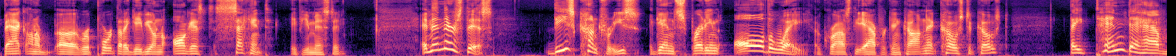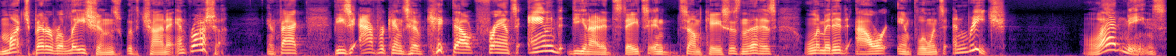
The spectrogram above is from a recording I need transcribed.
back on a uh, report that I gave you on August 2nd, if you missed it. And then there's this these countries, again, spreading all the way across the African continent, coast to coast, they tend to have much better relations with China and Russia. In fact, these Africans have kicked out France and the United States in some cases, and that has limited our influence and reach. Well, that means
